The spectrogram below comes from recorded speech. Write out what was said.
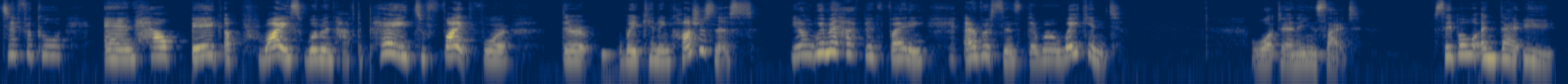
difficult and how big a price women have to pay to fight for their awakening consciousness. You know, women have been fighting ever since they were awakened. What an insight! Sybil and Dai Yu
